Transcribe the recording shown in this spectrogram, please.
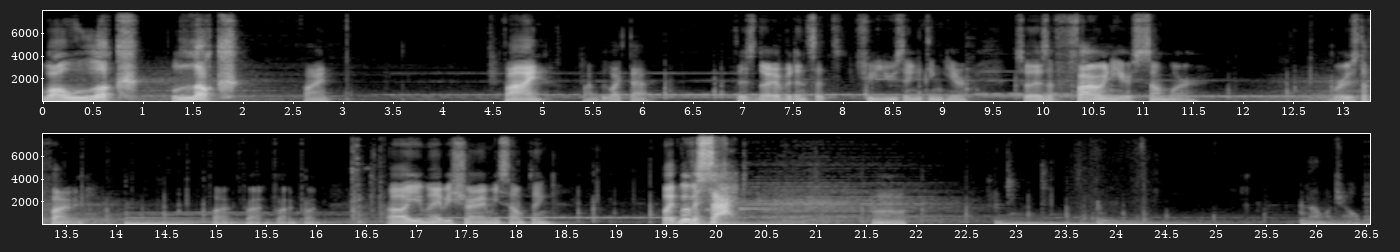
Whoa, look! Look! Fine. Fine. I'll be like that. There's no evidence that you use anything here. So there's a phone here somewhere. Where is the phone? Phone, phone, phone, phone. Oh, you may be showing me something. Wait, move aside! Hmm. Not much help.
